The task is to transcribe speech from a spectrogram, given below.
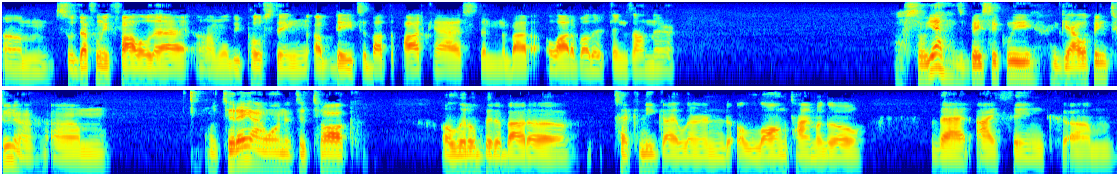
Um, so definitely follow that. Um, we'll be posting updates about the podcast and about a lot of other things on there. So yeah, it's basically Galloping Tuna. Um, well, today I wanted to talk a little bit about a technique I learned a long time ago that I think um,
